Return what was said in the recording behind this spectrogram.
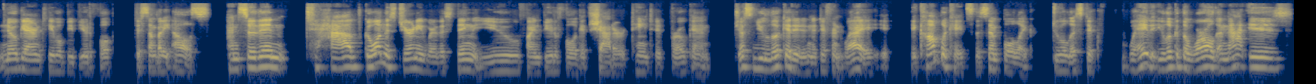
no guarantee will be beautiful to somebody else and so then to have go on this journey where this thing that you find beautiful gets shattered, tainted, broken. Just you look at it in a different way. It, it complicates the simple, like dualistic way that you look at the world. And that is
